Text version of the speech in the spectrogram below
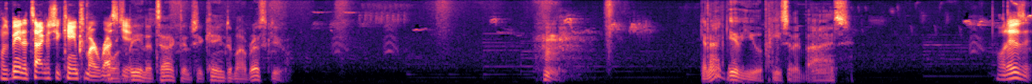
I was being attacked and she came to my I was rescue. being attacked and she came to my rescue. Hmm. Can I give you a piece of advice? What is it?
